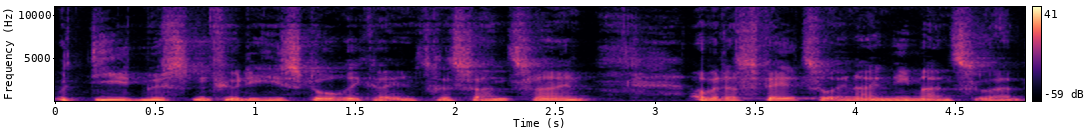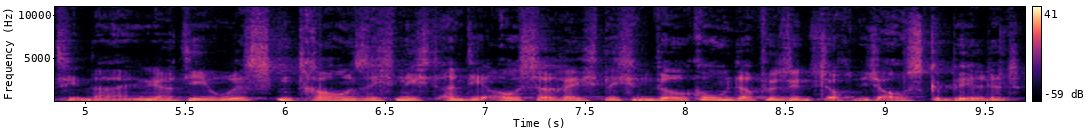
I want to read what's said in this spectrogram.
Und die müssten für die Historiker interessant sein. Aber das fällt so in ein Niemandsland hinein. Ja, die Juristen trauen sich nicht an die außerrechtlichen Wirkungen, dafür sind sie auch nicht ausgebildet.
